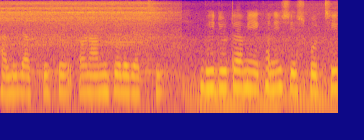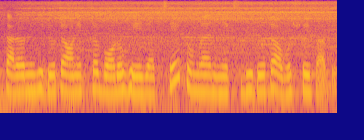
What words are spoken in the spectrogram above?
খালি লাগতেছে, কারণ আমি চলে যাচ্ছি। ভিডিওটা আমি এখানেই শেষ করছি, কারণ ভিডিওটা অনেকটা বড় হয়ে যাচ্ছে, তোমরা নেক্সট ভিডিওটা অবশ্যই পাবে।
